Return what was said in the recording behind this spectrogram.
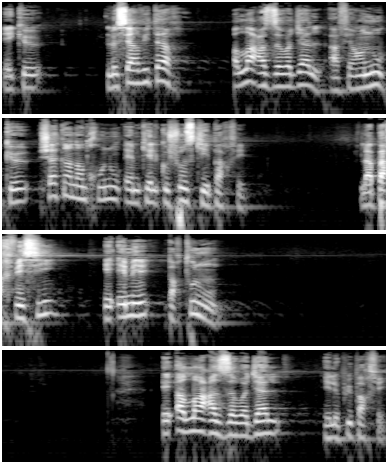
est que le serviteur Allah Azzawajal a fait en nous que chacun d'entre nous aime quelque chose qui est parfait. La parfaitcie est aimée par tout le monde. Et Allah Azzawajal est le plus parfait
